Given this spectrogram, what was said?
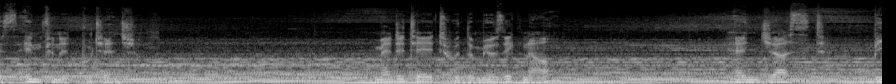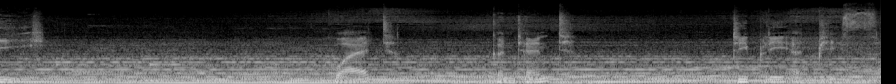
is infinite potential. Meditate with the music now and just be quiet, content, deeply at peace.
